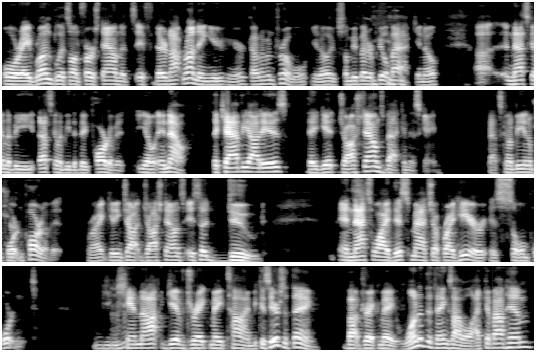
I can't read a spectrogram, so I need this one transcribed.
or a run blitz on first down that's if they're not running you, you're kind of in trouble you know if somebody better peel back you know uh, and that's going to be that's going to be the big part of it you know and now the caveat is they get josh downs back in this game. That's going to be an important sure. part of it right? Getting jo- josh downs is a dude and that's why this matchup right here is so important. You mm-hmm. cannot give Drake Maye time because here's the thing about Drake Maye. One of the things i like about him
